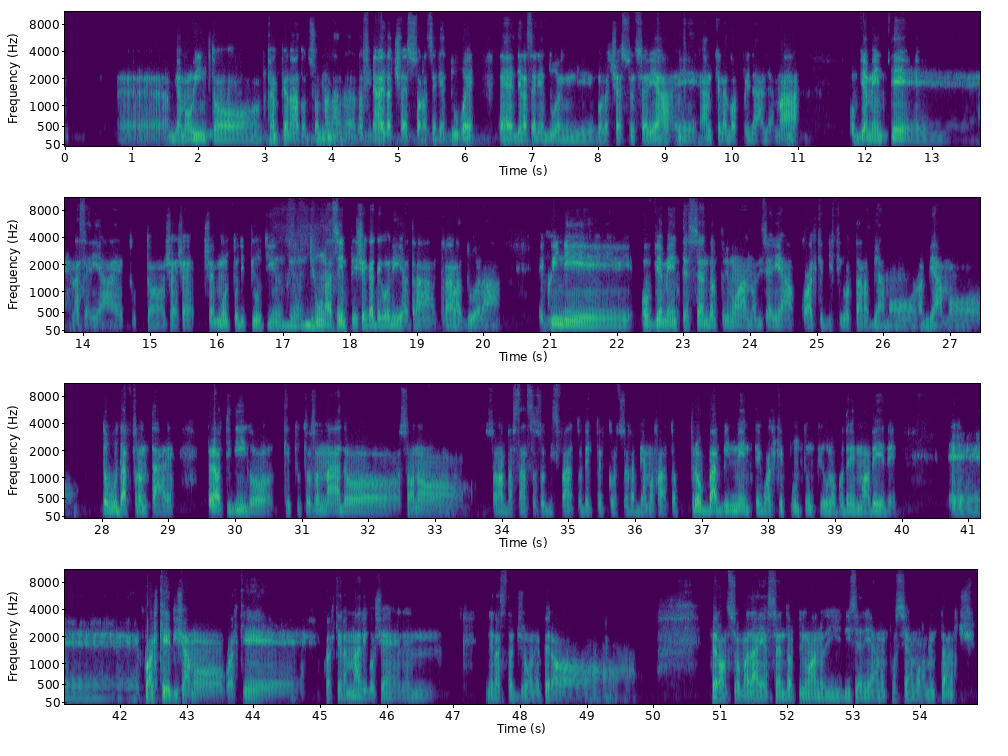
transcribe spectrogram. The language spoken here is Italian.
eh, abbiamo vinto il campionato, insomma la, la finale d'accesso alla Serie 2 eh, della Serie 2, quindi con l'accesso in Serie A e anche la Coppa Italia, ma ovviamente eh, la Serie A è tutto, cioè c'è, c'è molto di più di, di, di, una semplice categoria tra, tra la 2 e la e quindi ovviamente essendo il primo anno di Serie A qualche difficoltà l'abbiamo, l'abbiamo dovuta affrontare però ti dico che tutto sommato sono, sono abbastanza soddisfatto del percorso che abbiamo fatto. Probabilmente qualche punto in più lo potremmo avere, eh, qualche, diciamo, qualche, qualche rammarico c'è nel, nella stagione, però, però insomma dai, essendo al primo anno di, di Serie A non possiamo lamentarci.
